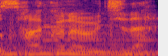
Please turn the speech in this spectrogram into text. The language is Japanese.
策のうちだ。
